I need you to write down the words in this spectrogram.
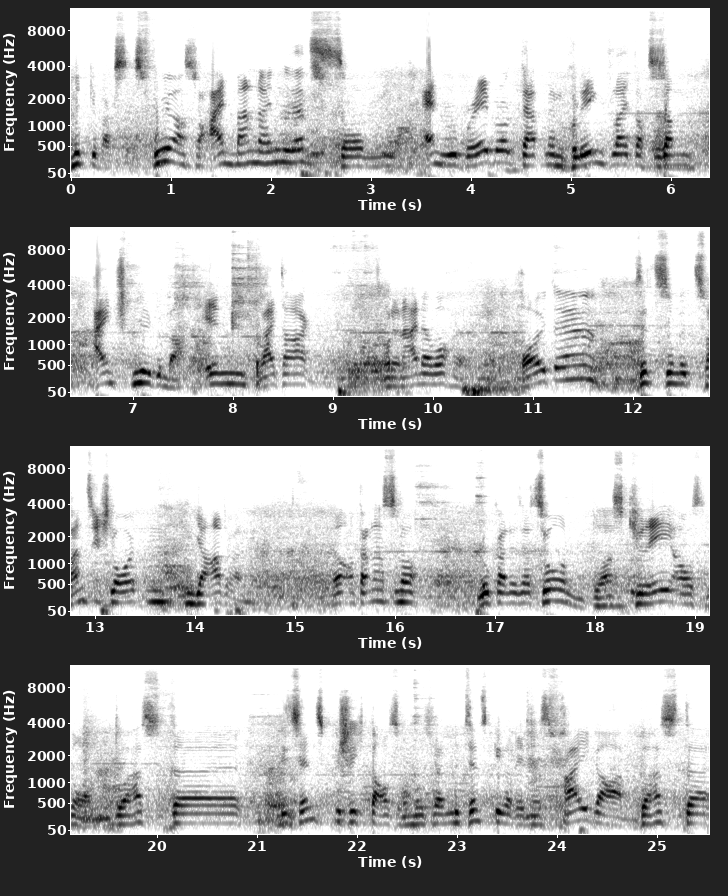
mitgewachsen ist. Früher hast du einen Mann dahingesetzt, so Andrew Brayburg, der hat mit einem Kollegen vielleicht auch zusammen ein Spiel gemacht in drei Tagen oder in einer Woche. Heute sitzt du mit 20 Leuten ein Jahr dran. Ja, und dann hast du noch Lokalisation, du hast QA-Ausnormen, du hast äh, Lizenzgeschichten du musst mit Lizenzgeber reden, du hast Freigaben, du hast äh,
